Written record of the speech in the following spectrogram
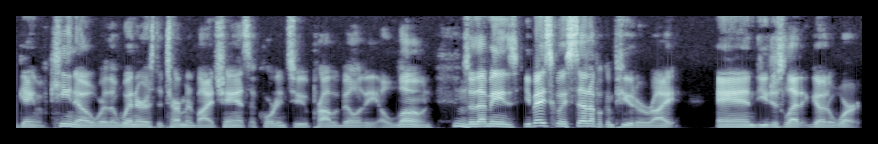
game of Keno, where the winner is determined by chance according to probability alone. Hmm. So that means you basically set up a computer, right? And you just let it go to work.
